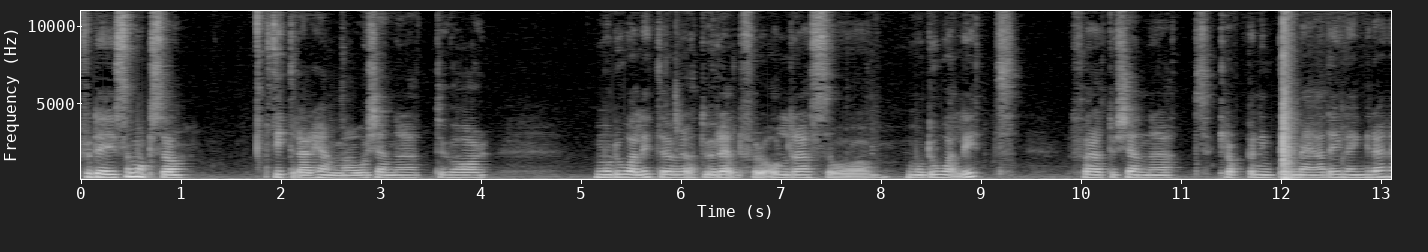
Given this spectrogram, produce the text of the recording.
för dig som också sitter där hemma och känner att du har mår dåligt över att du är rädd för att åldras och mår dåligt för att du känner att kroppen inte är med dig längre.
